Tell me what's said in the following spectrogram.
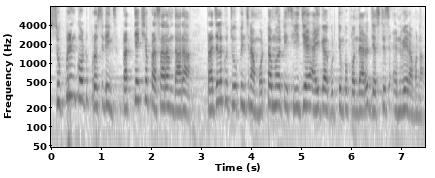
సుప్రీంకోర్టు ప్రొసీడింగ్స్ ప్రత్యక్ష ప్రసారం ద్వారా ప్రజలకు చూపించిన మొట్టమొదటి సీజేఐగా గుర్తింపు పొందారు జస్టిస్ ఎన్వి రమణ.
